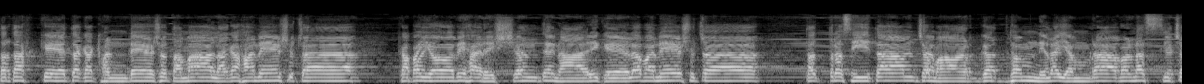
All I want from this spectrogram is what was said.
ततः केतकखण्डेषु तमालगहनेषु च। कपयो विहरिष्यन्ति नारिकेलवनेषु च। तत्र सीताम् च मार्गध्वम् निलयम् रावणस्य च।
